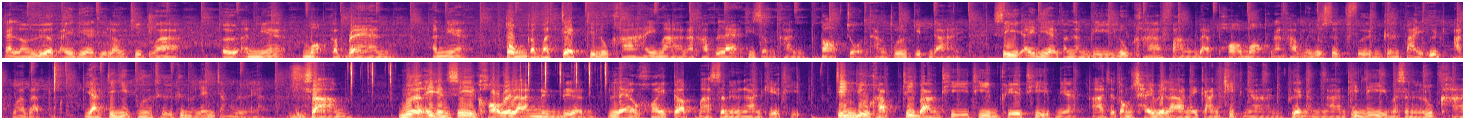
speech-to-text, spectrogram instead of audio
แต่เราเลือกไอเดียที่เราคิดว่าเอออันเนี้ยเหมาะกับแบรนด์ อันเนี้ยตรงกับบัตเจ็ตที่ลูกค้าให้มานะครับ และที่สำคัญตอบโจทย์ทางธุรกิจได้ 4 ไอเดียกำลังดีลูกค้าฟังแบบพอเหมาะนะครับ ไม่รู้สึกฝืนเกินไปอึดอัดว่าแบบอยากจะหยิบมือถือขึ้นมาเล่นจังเลยอะสาม เมื่อเอเจนซี่ขอเวลา 1 เดือน แล้วค่อยกลับมาเสนองานครีเอทีฟจริงอยู่ครับที่บางทีทีมครีเอทีฟเนี่ยอาจจะต้องใช้เวลาในการคิดงาน เพื่อนำงานที่ดีมาเสนอลูกค้า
